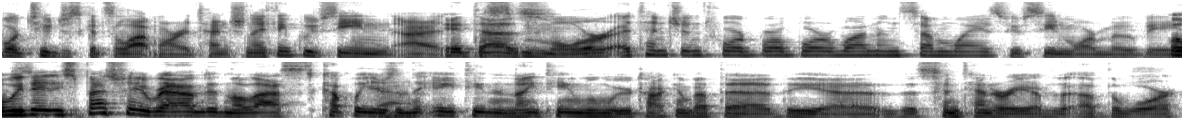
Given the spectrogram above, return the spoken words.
War II just gets a lot more attention. I think we've seen uh, It does. more attention toward World War One in some ways. We've seen more movies. well, we did especially around in the last couple of years Yeah. in the 18 and 19 when we were talking about the the uh, the centenary of the of the war.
